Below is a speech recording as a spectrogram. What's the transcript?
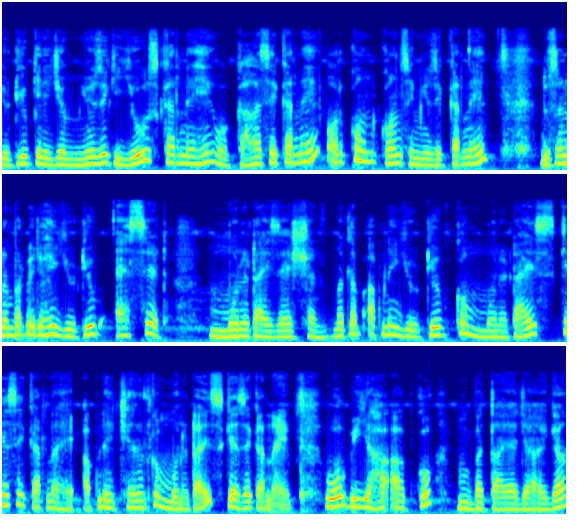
यूट्यूब के लिए जो म्यूज़िक यूज़ करने हैं, वो कहाँ से करने हैं और कौन कौन से म्यूज़िक करने हैं। दूसरे नंबर पे जो है यूट्यूब एसेट मोनेटाइजेशन मतलब अपने यूट्यूब को मोनेटाइज कैसे करना है, अपने चैनल को मोनेटाइज कैसे करना है, वो भी यहाँ आपको बताया जाएगा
